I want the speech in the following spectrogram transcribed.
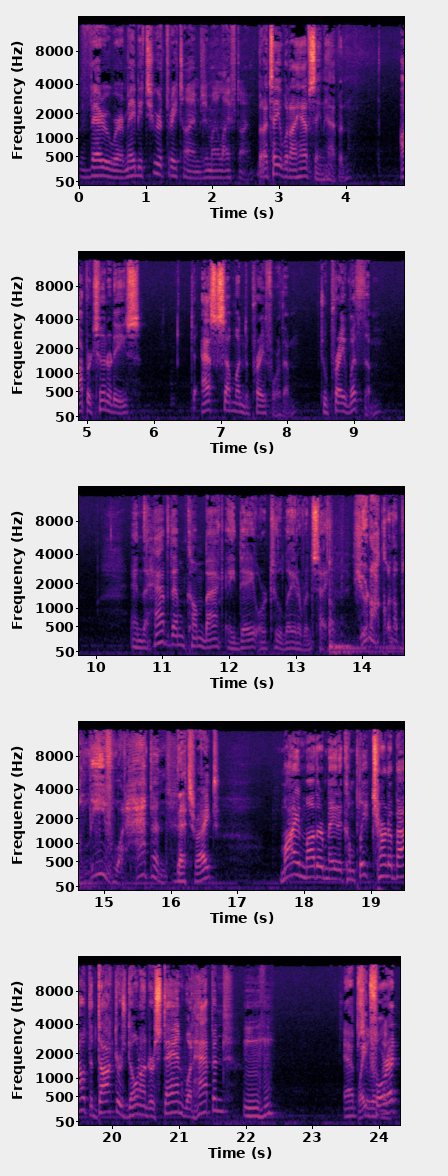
Very rare, maybe two or three times in my lifetime. But I tell you what I have seen happen opportunities to ask someone to pray for them, to pray with them, and to have them come back a day or two later and say, You're not going to believe what happened. That's right. My mother made a complete turnabout. The doctors don't understand what happened. Mm-hmm. Absolutely. Wait for it.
